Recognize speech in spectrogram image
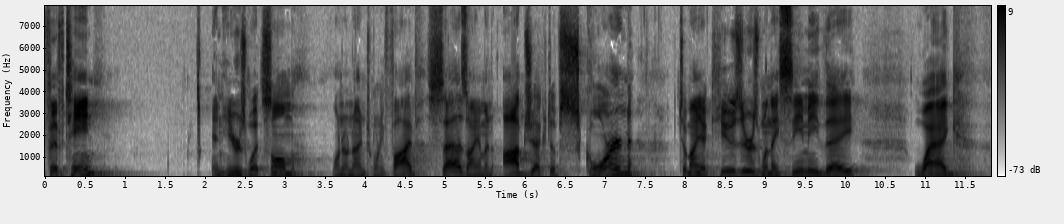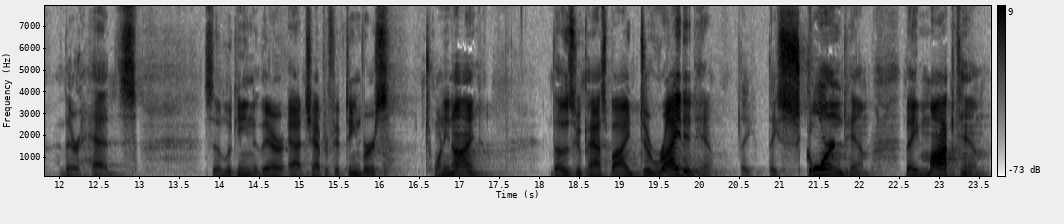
15. And here's what Psalm 109 25 says I am an object of scorn to my accusers. When they see me, they wag their heads. So, looking there at chapter 15, verse 29, those who passed by derided him, they, they scorned him, they mocked him,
